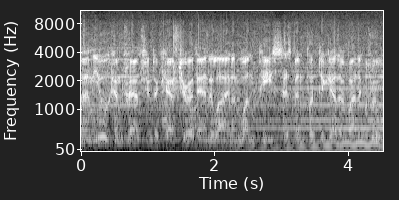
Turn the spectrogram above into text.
A new contraption to capture a dandelion in one piece has been put together by the crew.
